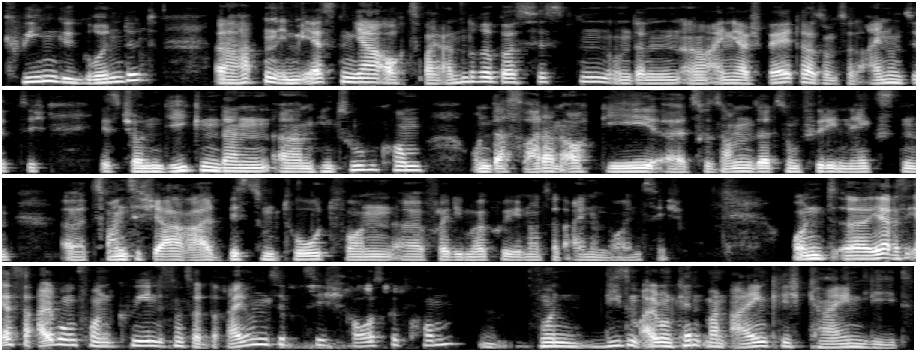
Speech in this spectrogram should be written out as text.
Queen gegründet, äh, hatten im ersten Jahr auch zwei andere Bassisten und dann äh, ein Jahr später, also 1971, ist John Deacon dann ähm, hinzugekommen und das war dann auch die Zusammensetzung für die nächsten äh, 20 Jahre alt bis zum Tod von Freddie Mercury 1991. Und äh, ja, das erste Album von Queen ist 1973 rausgekommen. Von diesem Album kennt man eigentlich kein Lied,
